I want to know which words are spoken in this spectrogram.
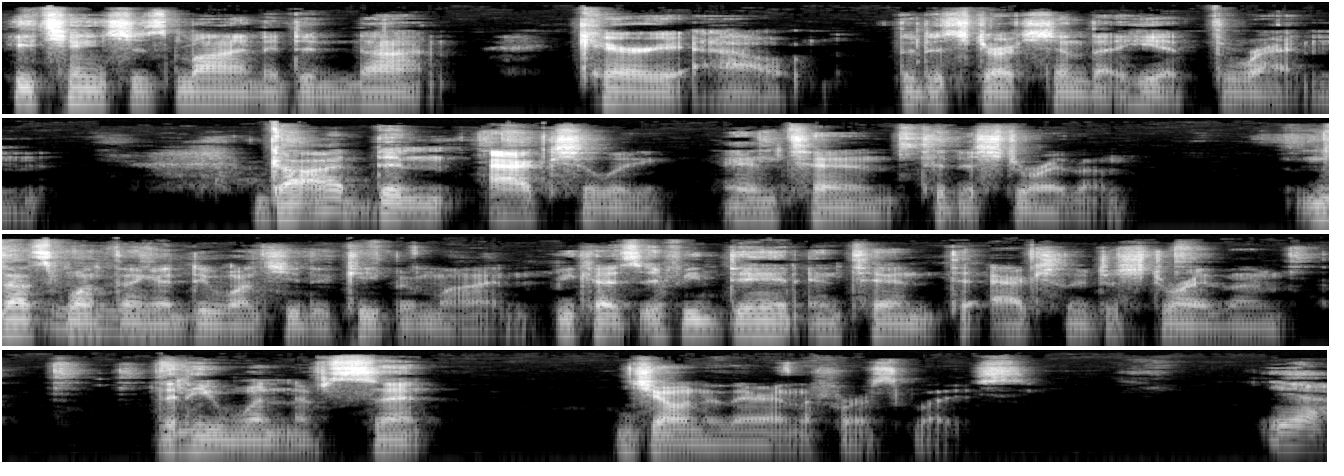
he changed his mind and did not carry out the destruction that he had threatened. God didn't actually intend to destroy them. That's one thing I do want you to keep in mind. Because if he did intend to actually destroy them, then he wouldn't have sent Jonah there in the first place. Yeah.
